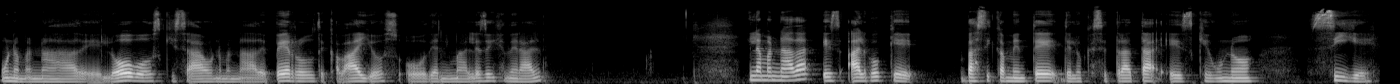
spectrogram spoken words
una manada de lobos, quizá una manada de perros, de caballos o de animales en general. Y la manada es algo que básicamente de lo que se trata es que uno sigue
